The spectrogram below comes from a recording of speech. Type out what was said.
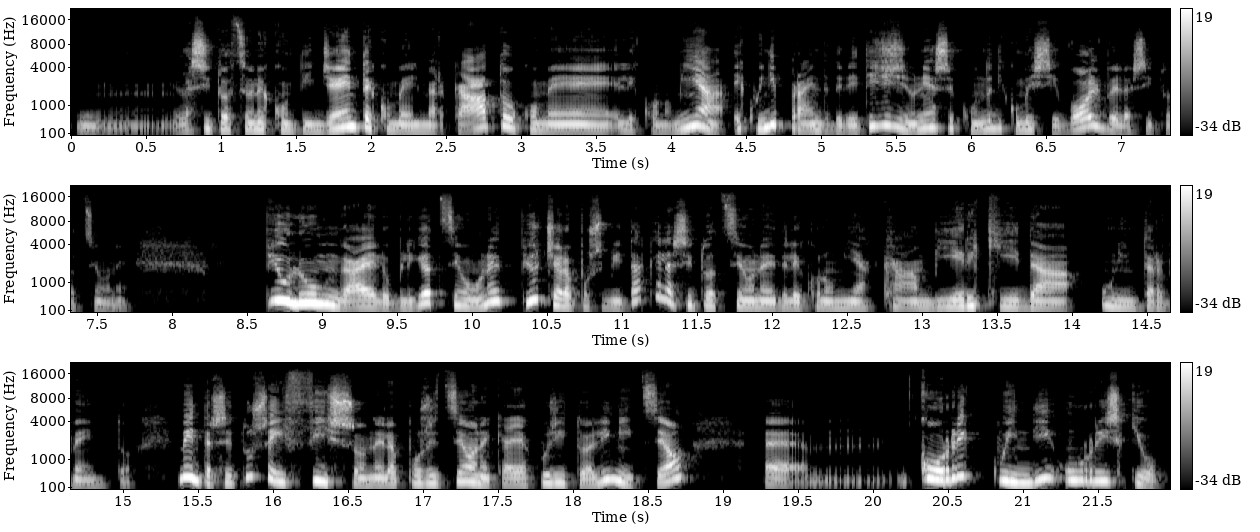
mh, la situazione contingente, come il mercato, come l'economia e quindi prende delle decisioni a seconda di come si evolve la situazione. Più lunga è l'obbligazione, più c'è la possibilità che la situazione dell'economia cambi e richieda un intervento. Mentre se tu sei fisso nella posizione che hai acquisito all'inizio, ehm, corri quindi un rischio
